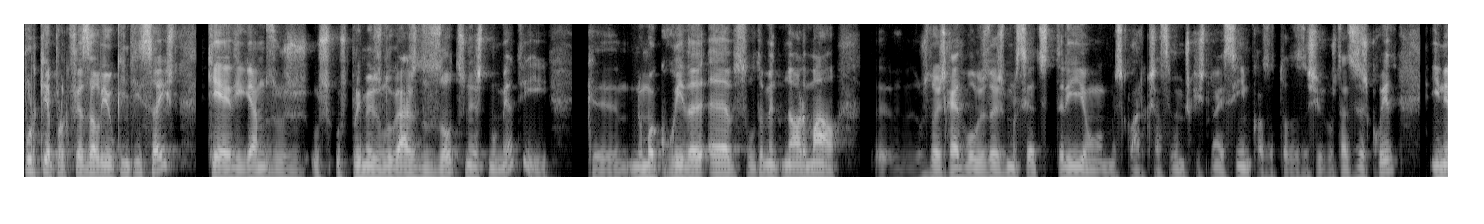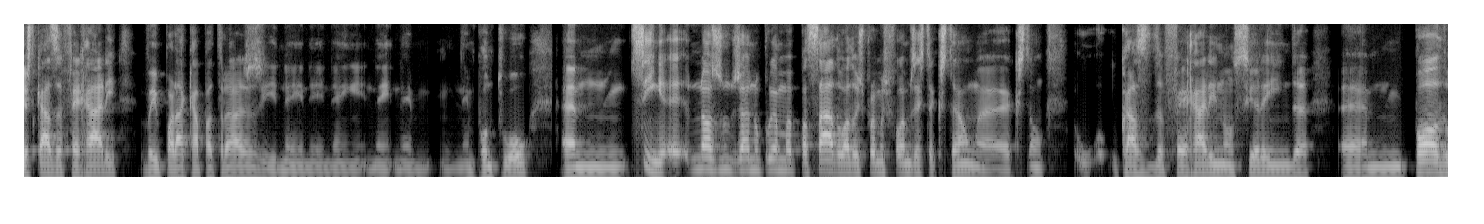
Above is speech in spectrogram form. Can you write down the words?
Porquê? Porque fez ali o quinto e sexto, que é, digamos, os, os, os primeiros lugares dos outros neste momento, e que numa corrida absolutamente normal os dois Red Bull e os dois Mercedes teriam, mas claro que já sabemos que isto não é assim por causa de todas as circunstâncias das corridas, e neste caso a Ferrari veio parar cá para trás e nem, nem, nem, nem, nem, nem pontuou. Um, sim, eh, nós já no programa passado, há dois programas, falamos desta questão, a questão, o, o caso da Ferrari não ser ainda um, pode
